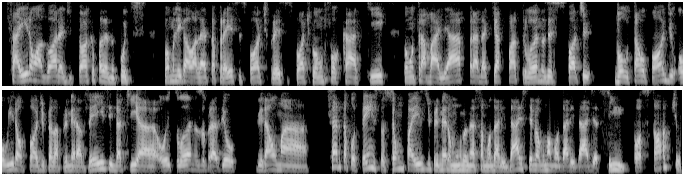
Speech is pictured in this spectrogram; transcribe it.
saíram agora de Tóquio falando, putz, vamos ligar o alerta para esse esporte, para esse esporte, vamos focar aqui, vamos trabalhar para daqui a quatro anos esse esporte voltar ao pódio ou ir ao pódio pela primeira vez e daqui a oito anos o Brasil virar uma certa potência, ou ser um país de primeiro mundo nessa modalidade? Teve alguma modalidade assim pós-Tóquio?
